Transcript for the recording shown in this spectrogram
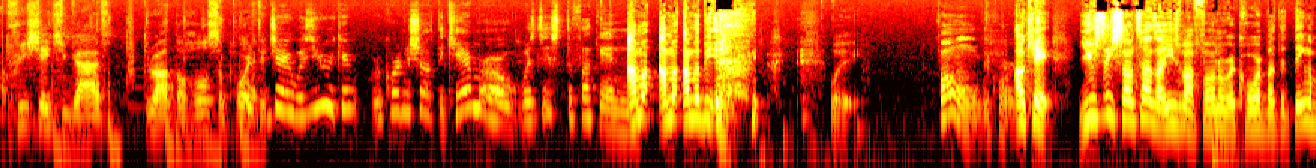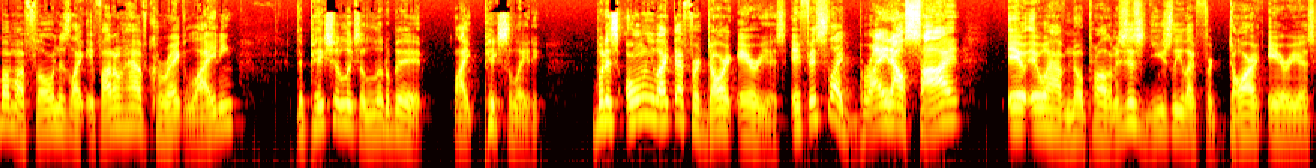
appreciate you guys throughout the whole support. Jerry, was you rec- recording the show off the camera or was this the fucking I'm a, I'm a, I'm gonna be. Wait. phone record. Okay, usually sometimes I use my phone to record, but the thing about my phone is like if I don't have correct lighting, the picture looks a little bit like pixelated. But it's only like that for dark areas. If it's like bright outside, it, it will have no problem. It's just usually like for dark areas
